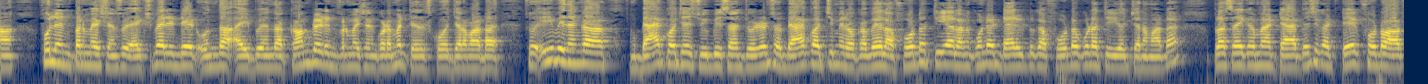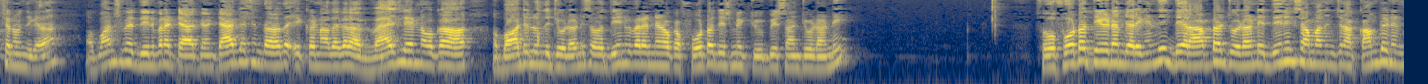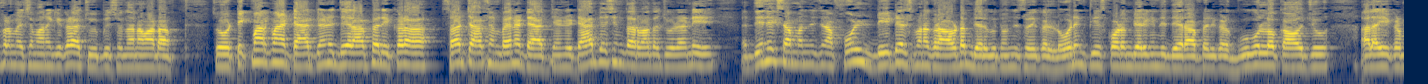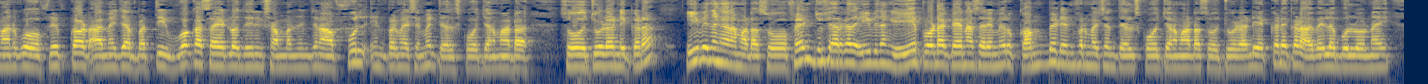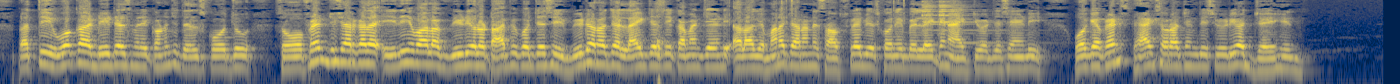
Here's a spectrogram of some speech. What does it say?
full information so expiry date ఉందా అయిపోయిందా కంప్లీట్ ఇన్ఫర్మేషన్ కూడా మీరు తెలుసుకోవచ్చు అనమాట సో ఈ విధంగా బ్యాక్ వచ్చేసి చూపిస్తాను చూడండి. సో బ్యాక్ వచ్చి మీరు ఒకవేళ ఫోటో తీయాలనుకుంటే డైరెక్ట్ డైరెక్ట్గా ఫోటో కూడా తీయొచ్చు అనమాట ప్లస్ ఇక్కడ మీద ట్యాప్ చేసి ఇక్కడ టేక్ ఫోటో ఆప్షన్ ఉంది కదా. వన్స్ మీరు దీనిపైన ట్యాప్ చేయండి. ట్యాప్ చేసిన తర్వాత ఇక్కడ నా దగ్గర వ్యాజ్లిన్ ఒక బాటిల్ ఉంది చూడండి. సో దీనిపైన నేను ఒక ఫోటో తీసి మీకు చూపిస్తాను చూడండి. సో ఫోటో తీయడం జరిగింది. దేర్ ఆఫ్టర్ చూడండి. దీనికి సంబంధించిన కంప్లీట్ ఇన్ఫర్మేషన్ మనకి ఇక్కడ చూపిస్తుంది అనమాట సో టిక్ మార్క్ పైన ట్యాప్ చేయండి. దేర్ ఆఫ్టర్ ఇక్కడ సర్చ్ ఆప్షన్ పైన ట్యాప్ చేయండి. ట్యాప్ చేసిన తర్వాత చూడండి దీనికి సంబంధించిన ఫుల్ డీటెయిల్స్ మనకు రావడం జరుగుతుంది. సో ఇక్కడ లోడింగ్ తీసుకోవడం జరిగింది. దేర్ ఆఫ్టర్ ఇక్కడ గూగుల్లో కావచ్చు అలాగే ఇక్కడ మనకు ఫ్లిప్కార్ట్ అమెజాన్ ప్రతి ఒక్క సైట్లో దీనికి సంబంధించిన ఫుల్ ఇన్ఫర్మేషన్ మీరు తెలుసుకోవచ్చు అనమాట సో చూడండి ఇక్కడ ఈ విధంగా అనమాట సో ఫ్రెండ్స్ చూశారు కదా ఈ విధంగా ఏ ప్రోడక్ట్ అయినా సరే మీరు కంప్లీట్ ఇన్ఫర్మేషన్ తెలుసుకోవచ్చు అనమాట సో చూడండి ఎక్కడెక్కడ అవైలబుల్ ఉన్నాయి ప్రతి ఒక్క డీటెయిల్స్ మీరు ఇక్కడ నుంచి తెలుసుకోవచ్చు. సో ఫ్రెండ్స్ చూశారు కదా ఇది వాళ్ళ వీడియోలో టాపిక్ వచ్చేసి వీడియో నచ్చే లైక్ చేసి కమెంట్ చేయండి. అలాగే మన ఛానల్ని సబ్స్క్రైబ్ చేసుకొని బెల్ ఐకన్ యాక్టివేట్ చేసేయండి. Okay friends thanks for watching this video. జై హింద్.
